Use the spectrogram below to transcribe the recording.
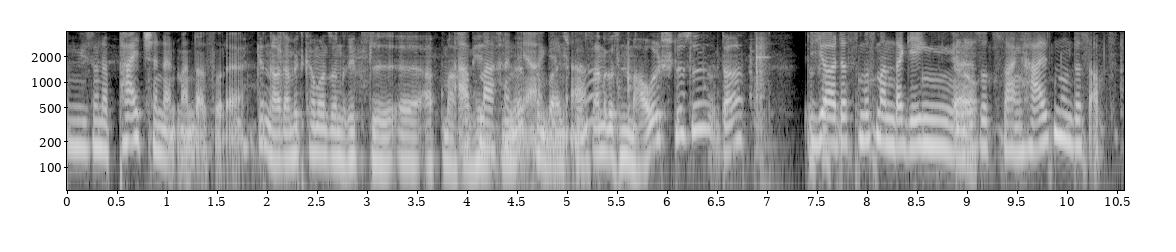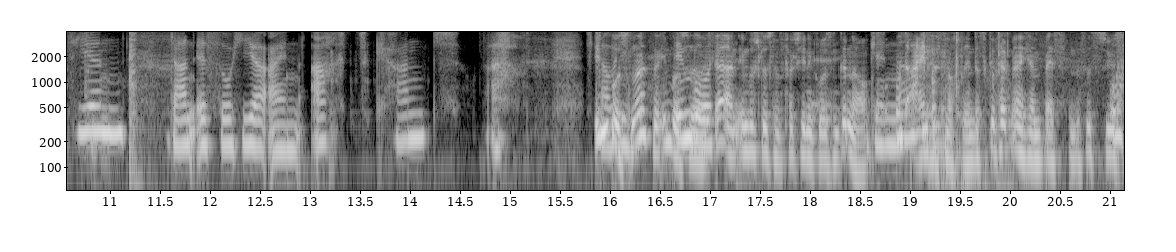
irgendwie so eine Peitsche nennt man das, oder? Genau, damit kann man so einen Ritzel äh, abmachen, abmachen hinten, ne, ja, zum Beispiel. Genau. Das andere ist ein Maulschlüssel. Da, das ja, das muss man dagegen Genau. äh, sozusagen halten, um das abzuziehen. Dann ist so hier ein Achtkant. Ach, glaube, Imbus, ne? Ein Imbus, Imbus. Ja, ein Imbusschlüssel, verschiedene Größen, genau. Genau. Und eins ist noch drin, das gefällt mir eigentlich am besten, das ist süß.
